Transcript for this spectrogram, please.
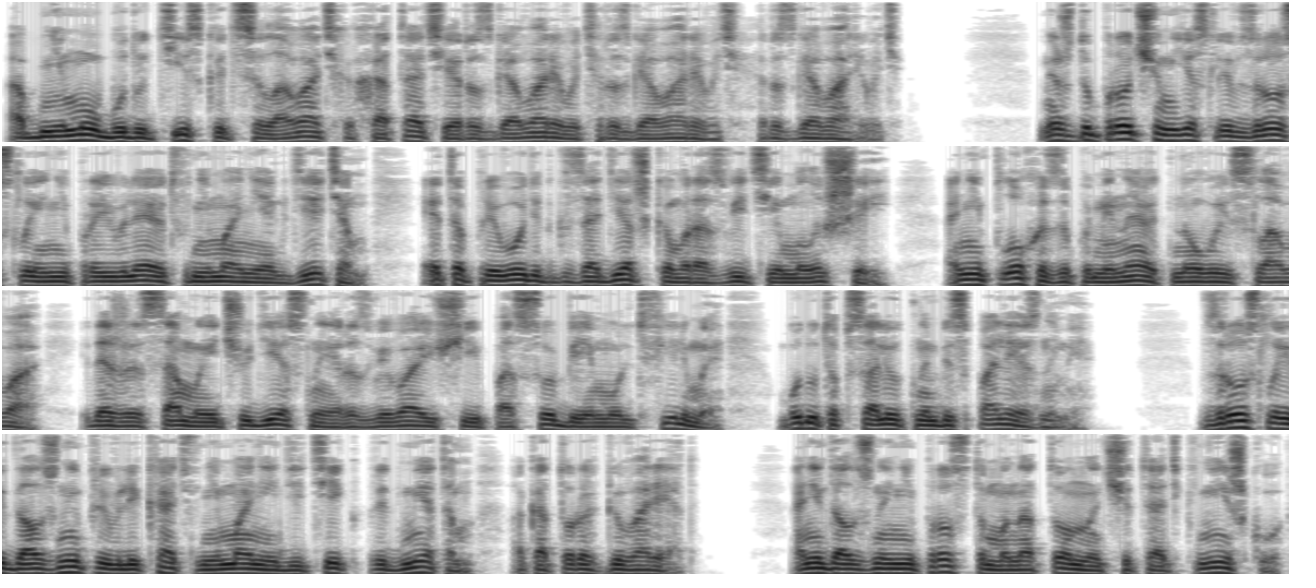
Обниму, буду тискать, целовать, хохотать и разговаривать, разговаривать, разговаривать. Между прочим, если взрослые не проявляют внимания к детям, это приводит к задержкам в развитии малышей. Они плохо запоминают новые слова, и даже самые чудесные развивающие пособия и мультфильмы будут абсолютно бесполезными. Взрослые должны привлекать внимание детей к предметам, о которых говорят. Они должны не просто монотонно читать книжку,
